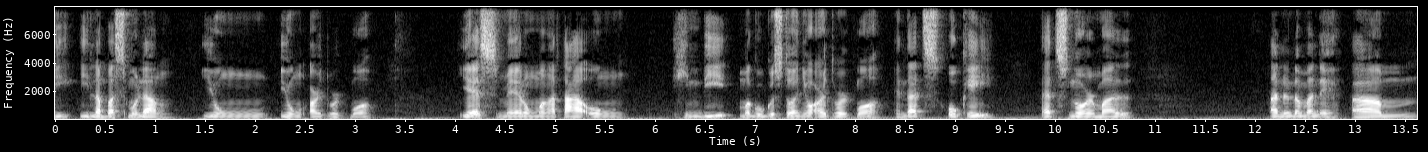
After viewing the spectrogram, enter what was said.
I- ilabas mo lang yung yung artwork mo. Yes, merong mga taong hindi magugustuhan yung artwork mo and that's okay That's normal. Ano naman eh, um,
